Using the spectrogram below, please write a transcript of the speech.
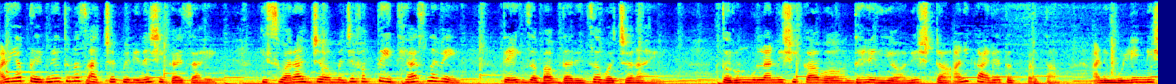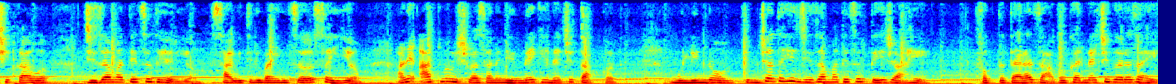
आणि या प्रेरणेतूनच आजच्या पिढीने शिकायचं आहे. की स्वराज्य म्हणजे फक्त इतिहास नव्हे ते एक जबाबदारीचं वचन आहे. तरुण मुलांनी शिकावं धैर्य निष्ठा आणि कार्यतत्परता. आणि मुलींनी शिकावं जिजामातेचं धैर्य सावित्रीबाईंचं संयम आणि आत्मविश्वासाने निर्णय घेण्याची ताकद. मुलींनो तुमच्यातही जिजामातेचं तेज आहे. फक्त त्याला जाग करण्याची गरज आहे.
